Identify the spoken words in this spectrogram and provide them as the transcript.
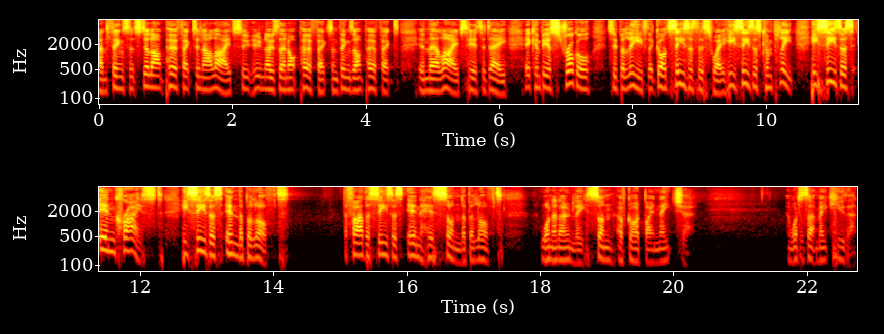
and things that still aren't perfect in our lives. Who, who, knows they're not perfect and things aren't perfect in their lives here today? It can be a struggle to believe that God sees us this way. He sees us complete, He sees us in Christ, He sees us in the beloved. The Father sees us in His Son, the beloved, one and only Son of God by nature. And what does that make you then?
